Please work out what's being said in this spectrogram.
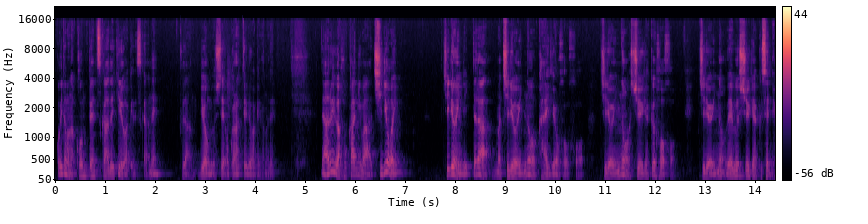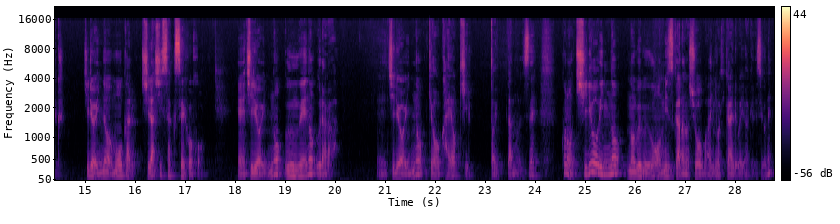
こういったものはコンテンツ化できるわけですからね。普段業務として行っているわけなので。であるいは他には治療院。治療院で言ったら、まあ、治療院の開業方法、治療院の集客方法、治療院のウェブ集客戦略、治療院の儲かるチラシ作成方法、治療院の運営の裏側、治療院の業界を切るといったものですね。この治療院のの部分を自らの商売に置き換えればいいわけですよね。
